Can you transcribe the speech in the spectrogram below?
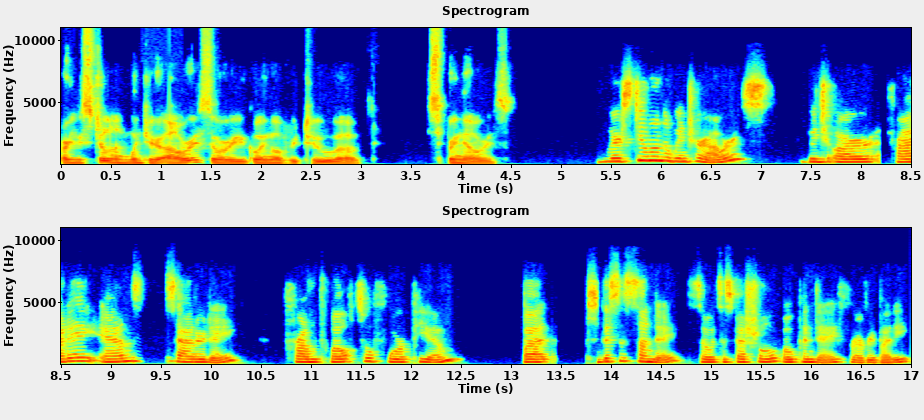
Are you still on winter hours or are you going over to uh, spring hours? We're still on the winter hours, which are Friday and Saturday from 12 till 4 p.m. But this is Sunday, so it's a special open day for everybody.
